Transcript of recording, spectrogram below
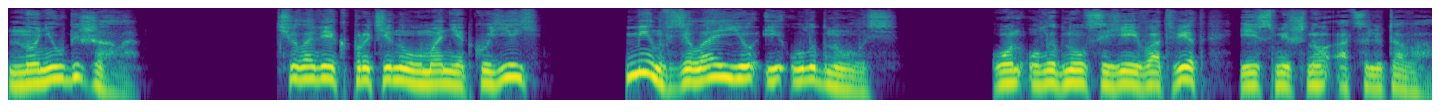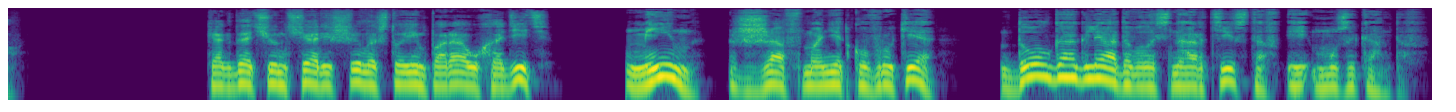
но не убежала. Человек протянул монетку ей, Мин взяла ее и улыбнулась. Он улыбнулся ей в ответ и смешно отсалютовал. Когда Чунча решила, что им пора уходить, Мин, сжав монетку в руке, долго оглядывалась на артистов и музыкантов.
